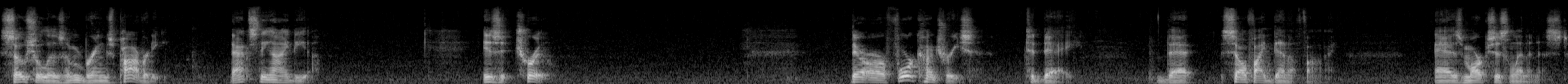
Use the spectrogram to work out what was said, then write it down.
Socialism brings poverty. That's the idea. Is it true? There are four countries today that self identify as Marxist Leninist.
